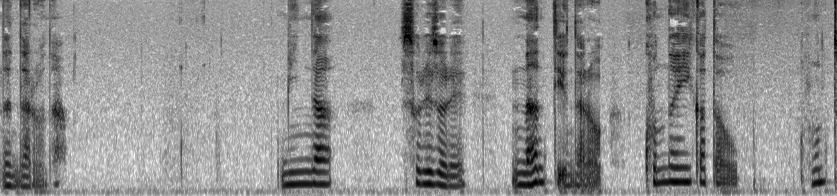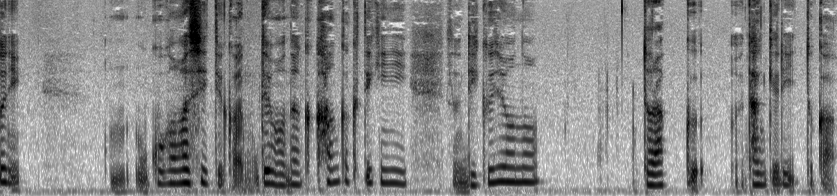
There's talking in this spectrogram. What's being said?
なんだろうなみんなそれぞれ何て言うんだろうこんな言い方を本当におこがましいっていうかでもなんか感覚的にその陸上のトラック短距離とか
